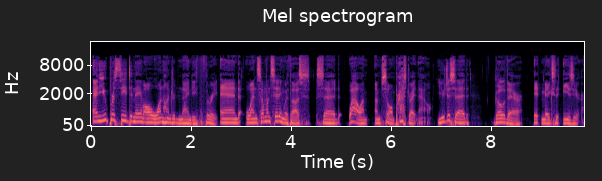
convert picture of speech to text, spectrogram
And you proceed to name all 193. And when someone sitting with us said, wow, I'm, I'm so impressed right now, you just said, go there. It makes it easier.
